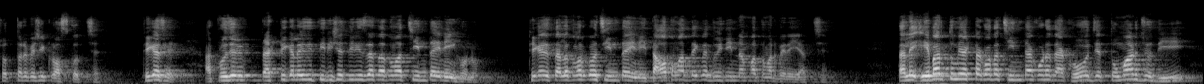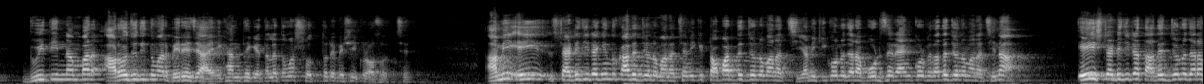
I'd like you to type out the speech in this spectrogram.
সত্তরের বেশি ক্রস করছে। ঠিক আছে? আর প্রজেক্ট প্র্যাকটিক্যালি যদি তিরিশে তিরিশ দেয়, তা তোমার চিন্তাই নেই কোনো। ঠিক আছে? তাহলে তোমার কোনো চিন্তাই নেই। তাও তোমার দেখবে দুই তিন নাম্বার তোমার বেড়ে যাচ্ছে। তাহলে এবার তুমি একটা কথা চিন্তা করে দেখো যে তোমার যদি দুই তিন নাম্বার আরও যদি তোমার বেড়ে যায় এখান থেকে, তাহলে তোমার সত্তরে বেশি ক্রস হচ্ছে। আমি এই স্ট্র্যাটেজিটা কিন্তু কাদের জন্য বানাচ্ছি? আমি কি টপারদের জন্য বানাচ্ছি? আমি কি কোনো যারা বোর্ডসে র্যাঙ্ক করবে তাদের জন্য বানাচ্ছি? না। এই স্ট্র্যাটেজিটা তাদের জন্য যারা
